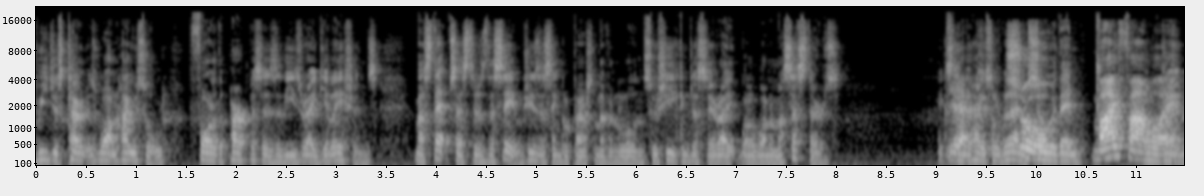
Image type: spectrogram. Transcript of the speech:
we just count as one household for the purposes of these regulations. My stepsister is the same. She's a single person living alone, so she can just say, right, well, one of my sisters extended Yeah. household with them. So, So, then, My family,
